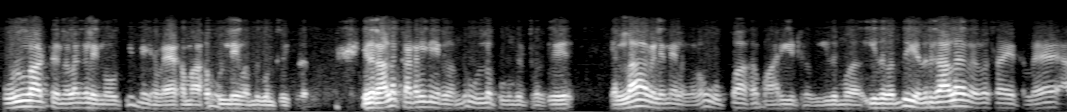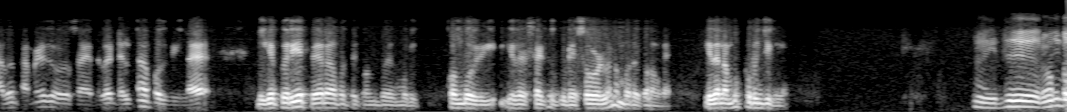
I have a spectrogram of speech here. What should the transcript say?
உள்நாட்டு நிலங்களை நோக்கி மிக வேகமாக உள்ளே வந்து கொண்டிருக்கிறது. இதனால கடல் நீர் வந்து உள்ள புகுந்துட்டு இருக்கு எல்லா விளைநிலங்களும் உப்பாக மாறிட்டு இருக்கு இது ம- இது வந்து எதிர்கால விவசாயத்துல அதுவும் தமிழக விவசாயத்துல டெல்டா பகுதியில மிகப்பெரிய பேராபத்தை கொண்டு போய் முடி கொண்டு போய் இதை சேர்க்கக்கூடிய சூழல்ல நம்ம இருக்கிறோங்க. இதை நம்ம புரிஞ்சுக்கணும். இது ரொம்ப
